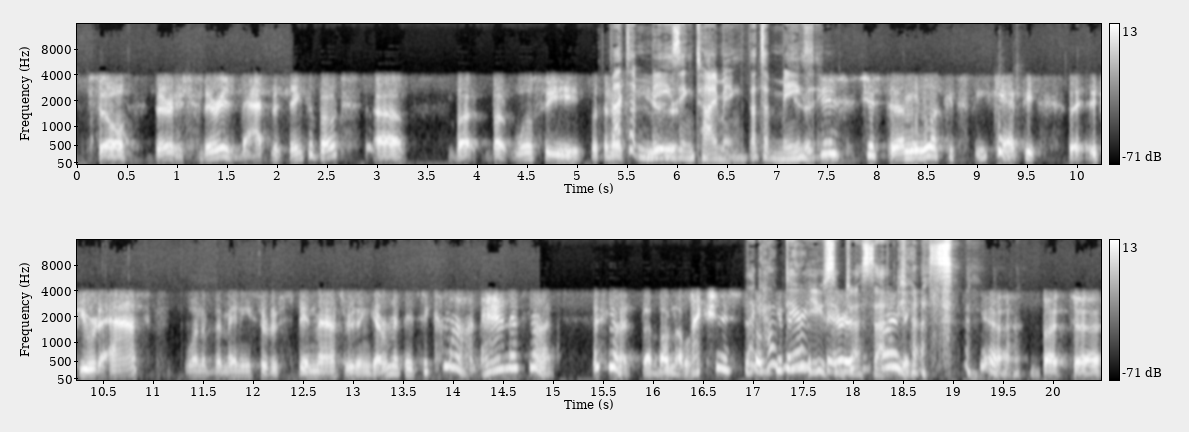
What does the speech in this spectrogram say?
so there is there is that to think about. Uh, but but we'll see what the That's next. That's amazing year. timing. That's amazing. Is just. I mean, look, it's you can't. Be, if you were to ask one of the many sort of spin masters in government, they'd say, "Come on, man, that's not." That's not about an election. It's like, how dare you suggest that? Timing. Yes. yeah, but uh,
